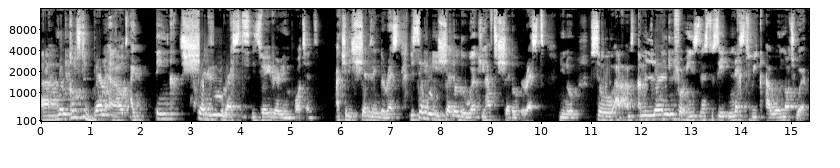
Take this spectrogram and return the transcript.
uh, when it comes to burnout, I think scheduling rest is very, very important. Actually scheduling the rest. The same way you schedule the work, you have to schedule the rest, you know. So I'm, I'm learning, for instance, to say next week I will not work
